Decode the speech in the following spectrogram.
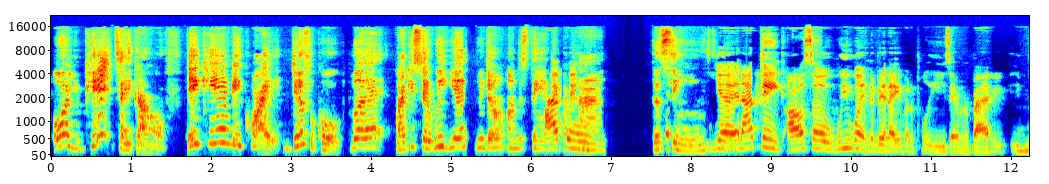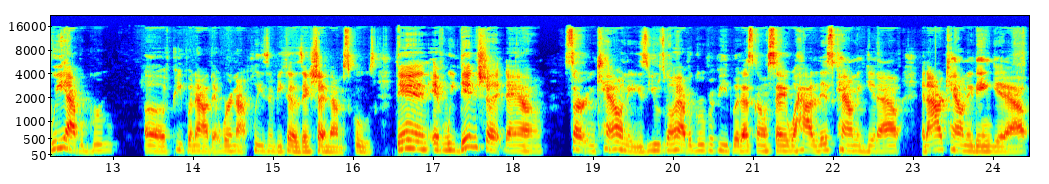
or you can't take off, it can be quite difficult. But like you said, we yes, we don't understand I the think- behind the scenes. Yeah, but- and I think also we wouldn't have been able to please everybody. We have a group of people now that we're not pleasing because they're shutting down the schools. Then if we didn't shut down certain counties, you was gonna have a group of people that's gonna say, Well, how did this county get out? And our county didn't get out,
